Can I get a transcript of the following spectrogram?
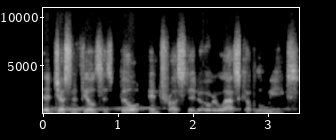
that Justin Fields has built and trusted over the last couple of weeks.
